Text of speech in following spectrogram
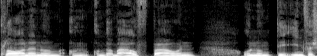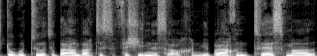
Planen und, und, und am Aufbauen. Und um die Infrastruktur zu bauen, braucht es verschiedene Sachen. Wir brauchen zuerst mal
